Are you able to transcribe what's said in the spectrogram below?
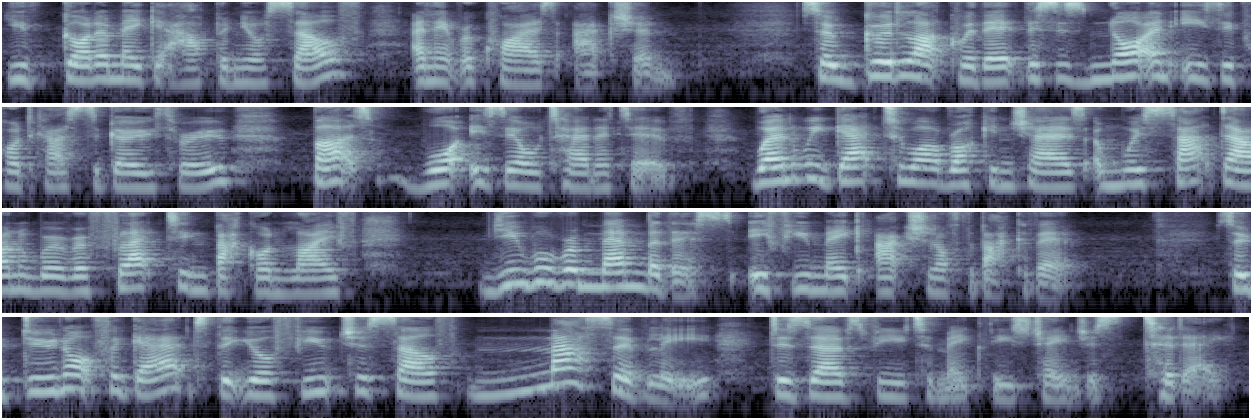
You've got to make it happen yourself, and it requires action. So, good luck with it. This is not an easy podcast to go through, but what is the alternative? When we get to our rocking chairs and we're sat down and we're reflecting back on life, you will remember this if you make action off the back of it. So do not forget that your future self massively deserves for you to make these changes today.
